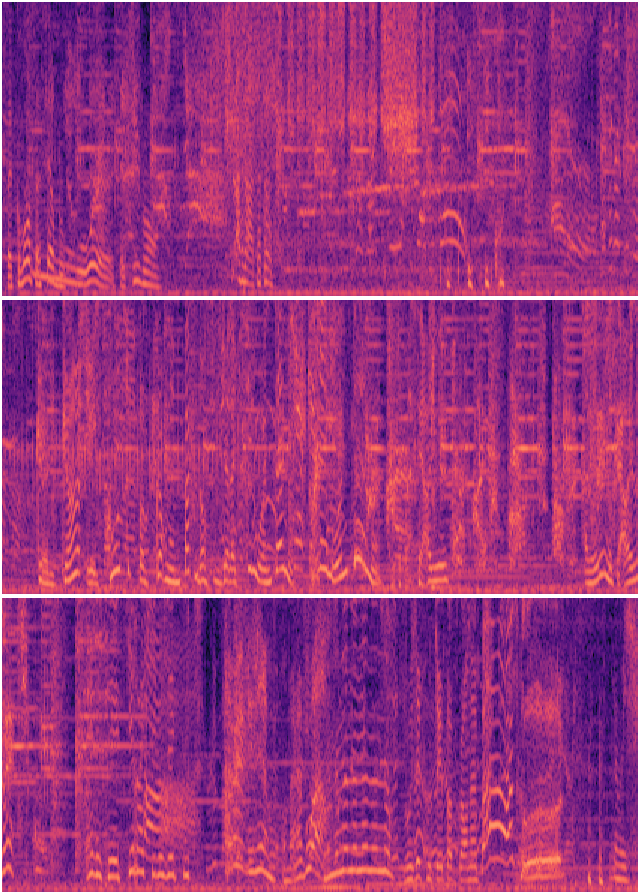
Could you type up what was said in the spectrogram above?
Ça commence à faire beaucoup. Ouais, effectivement. Chut, Attends, attends, Écoute. Quelqu'un écoute Popcorn Impact dans cette galaxie lointaine, très lointaine. T'es pas sérieux Ah mais oui, mais t'as raison Eh mais c'est Kira qui nous écoute Ah oui, viens, viens, on va la voir. Non, non, non, non, non, non Vous écoutez Popcorn Impact. Oui,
